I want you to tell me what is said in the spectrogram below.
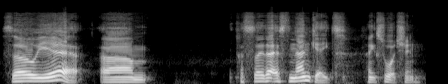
So yeah, um, I say that is the NAND gate. Thanks for watching.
